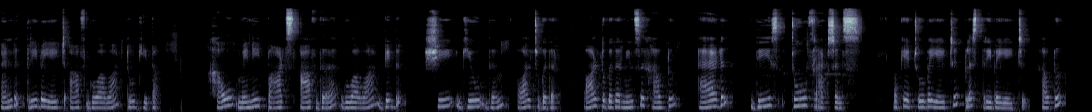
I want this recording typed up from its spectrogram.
and 3 by 8 of guava to Geeta. How many parts of the guava did she give them all together? All together means how to add these two fractions. Okay, 2 by 8 plus 3 by 8. How to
